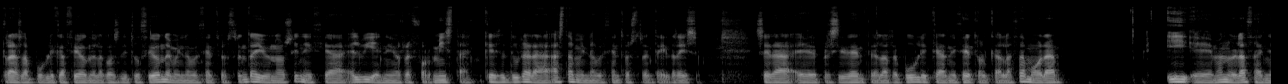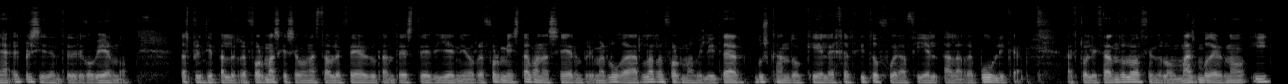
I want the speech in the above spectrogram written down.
Tras la publicación de la Constitución de 1931, se inicia el bienio reformista, que durará hasta 1933. Será el presidente de la República, Niceto Alcalá Zamora, y eh, Manuel Azaña, el presidente del gobierno. Las principales reformas que se van a establecer durante este bienio reformista van a ser, en primer lugar, la reforma militar, buscando que el ejército fuera fiel a la República, actualizándolo, haciéndolo más moderno y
